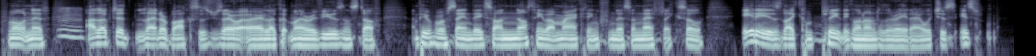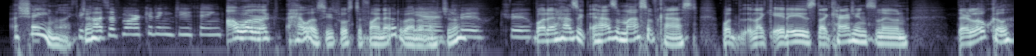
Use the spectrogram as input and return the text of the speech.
promoting it. Mm. I looked at Letterboxd which is I look at my reviews and stuff and people were saying they saw nothing about marketing from this on Netflix. So it is like completely going under the radar, which is it's a shame. Like, do you know? Because of marketing, do you think? oh well, like how else are you supposed to find out about yeah, it? Like, you know? true, true. But it has a it has a massive cast. But like it is like Cartoon Saloon. They're local,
